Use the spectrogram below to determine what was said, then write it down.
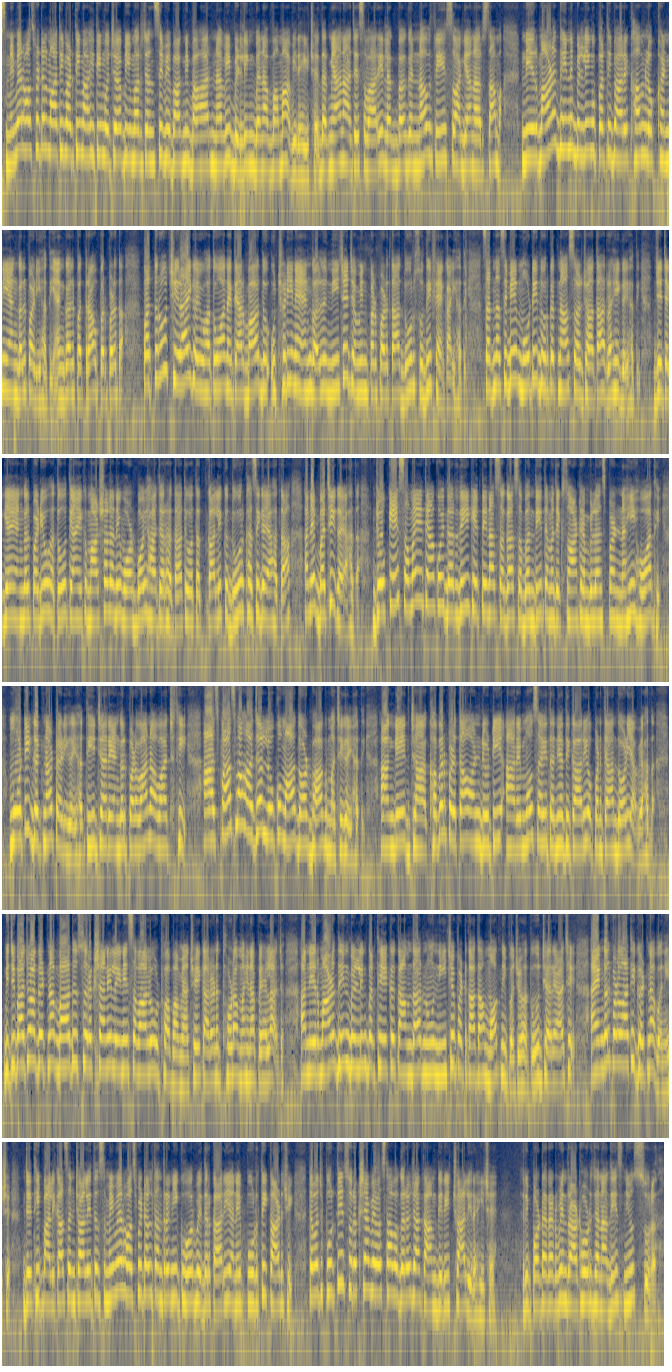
સ્મીમેર હોસ્પિટલમાંથી મળતી માહિતી મુજબ ઇમરજન્સી વિભાગની બહાર નવી બિલ્ડિંગ બનાવવામાં આવી રહી છે. દરમિયાન આજે સવારે લગભગ નવ ત્રીસ વાગ્યાના અરસામાં નિર્માણધીન બિલ્ડિંગ ઉપરથી ભારે ખમ લોખંડની એંગલ પડી હતી. એંગલ પતરા ઉપર પડતા પતરું ચીરાઈ ગયું હતું અને ત્યારબાદ ઉછળીને એંગલ નીચે જમીન પર પડતા દૂર સુધી ફેંકાઈ હતી. સદનસીબે મોટી દુર્ઘટના સર્જાતા રહી ગઈ હતી. જે જગ્યાએ એંગલ પડ્યો હતો, ત્યાં એક માર્શલ અને વોર્ડ બોય હાજર હતા, તેઓ તત્કાલિક દૂર ખસી ગયા હતા અને બચી ગયા હતા. જો કે સમયે ત્યાં કોઈ દર્દી કે તેના સગા સંબંધી તેમજ એકસો આઠ એમ્બ્યુલન્સ પણ નહીં હોવાથી મોટી ઘટના ટળી ગઈ હતી, જ્યારે એંગલ પડવાના અવાજથી આસપાસમાં હાજર લોકોમાં દોડભાગ મચી ગઈ હતી. આ અંગે ખબર પડતા ઓન ડ્યુટી આરએમઓ સહિત અન્ય અધિકારીઓ પણ ત્યાં દોડી આવ્યા હતા. બીજી બાજુ આ ઘટના બાદ સુરક્ષાને લઈને સવાલો ઉઠવા પામ્યા છે, કારણ થોડા મહિના પહેલા જ આ નિર્માણાધીન બિલ્ડિંગ પરથી એક કામદારનું નીચે પટકાતા મોત નીપજ્યું હતું. જ્યારે આજે આ એંગલ પડવાથી ઘટના બની છે. જેથી પાલિકા સંચાલિત સ્મીમેર હોસ્પિટલ તંત્રની ઘોર બેદરકારી અને પૂરતી કાળજી તેમજ પૂરતી સુરક્ષા વ્યવસ્થા વગર જ આ કામગીરી ચાલી રહી છે. Reporter Arvind Rathod, Janadish news Surat.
